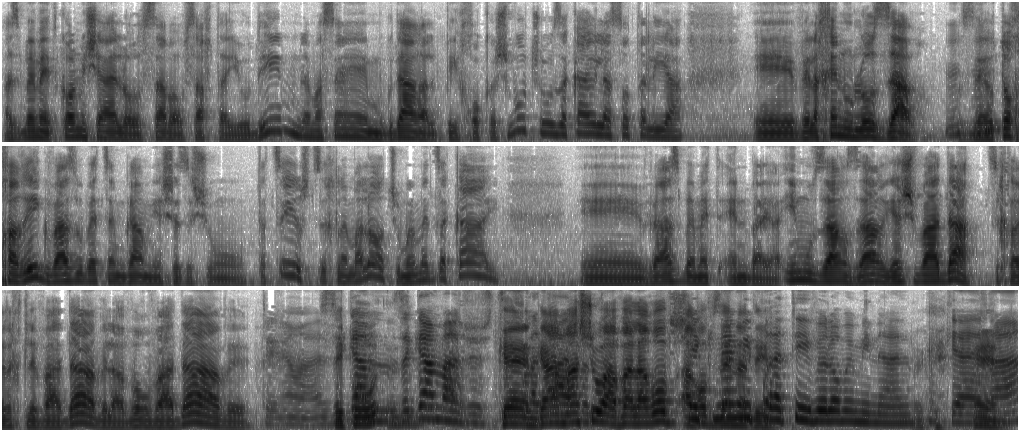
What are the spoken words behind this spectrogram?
אז באמת, כל מי שהיה לו סבא או סבתא יהודים, למעשה מוגדר על פי חוק השבות שהוא זכאי לעשות עלייה. אה, ולכן הוא לא זר. זה אותו חריג, ואז הוא בעצם גם, יש איזשהו תצהיר שצריך למלות, שהוא באמת זכאי. אה, ואז באמת אין בעיה. אם הוא זר זר, יש ועדה, צריך ללכת לוועדה ולעבור ועדה, ו... זה סיפור- גם- זה גם משהו שצריך כן, לדעת גם משהו. אבל הרוב הרוב זה שיקנה נדיר. מפרטי ולא ממינהל. כן, אה?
